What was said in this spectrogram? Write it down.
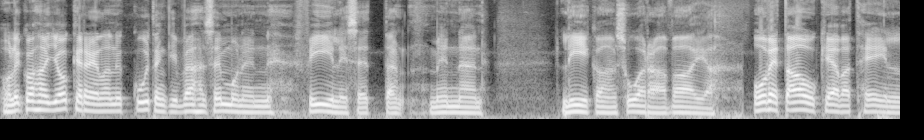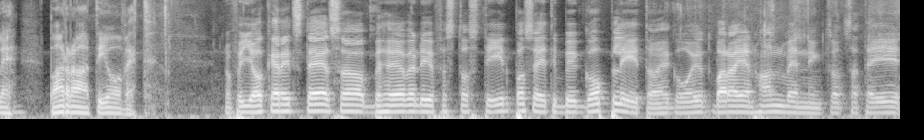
Olikohan jokereilla nyt kuitenkin vähän semmoinen fiilis, että mennään liikaan suoraan vaan ja ovet aukeavat heille, paraatiovet. No för Jokerits del så behöver det ju förstås tid på sig till bygga upp lite och det går ju inte bara i en handvändning trots att det är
